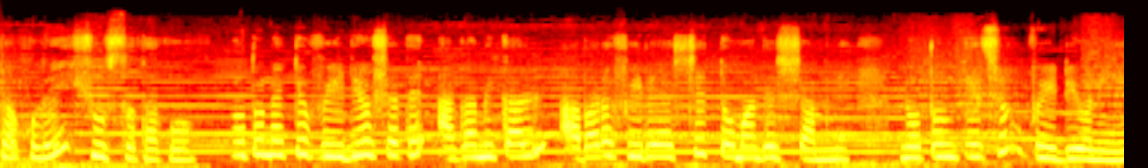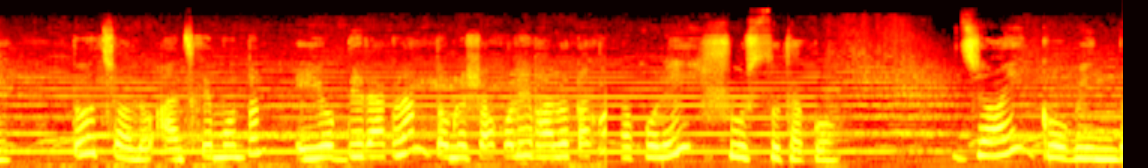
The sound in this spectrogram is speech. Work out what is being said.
সকলেই সুস্থ থাকো। নতুন একটা ভিডিওর সাথে আগামীকাল আবারও ফিরে আসছি তোমাদের সামনে নতুন কিছু ভিডিও নিয়ে। তো চলো, আজকের মতন এই অবধি রাখলাম। তোমরা সকলেই ভালো থাকো, সকলেই সুস্থ থাকো। জয় গোবিন্দ।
